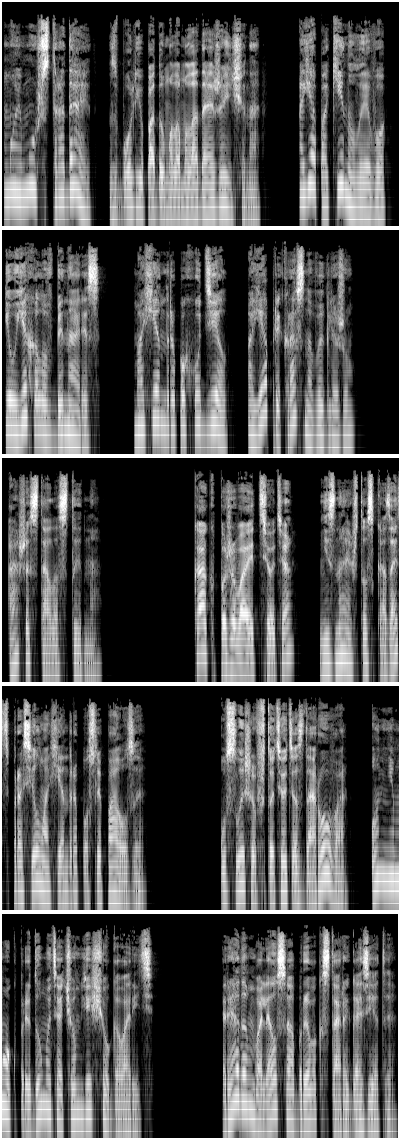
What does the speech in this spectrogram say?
«Мой муж страдает», — с болью подумала молодая женщина. «А я покинула его и уехала в Бенарис. Махендра похудел, а я прекрасно выгляжу». Аше стало стыдно. «Как поживает тетя?» Не зная, что сказать, спросил Махендра после паузы. Услышав, что тетя здорова, он не мог придумать, о чем еще говорить. Рядом валялся обрывок старой газеты.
